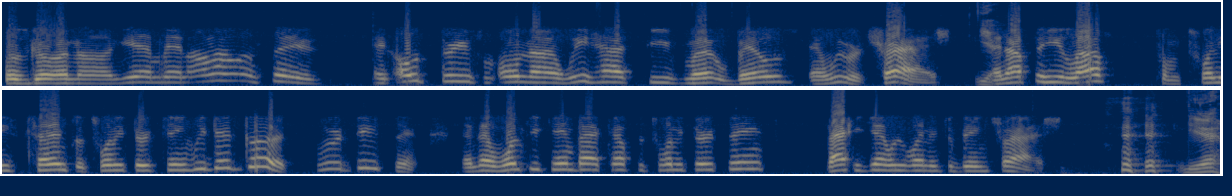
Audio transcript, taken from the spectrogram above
What's going on? Yeah, man. All I want to say is, in 03 from 09, we had Steve Mills, and we were trash. Yeah. And after he left from 2010 to 2013, we did good. We were decent. And then once he came back after 2013, back again, we went into being trash. Yeah.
